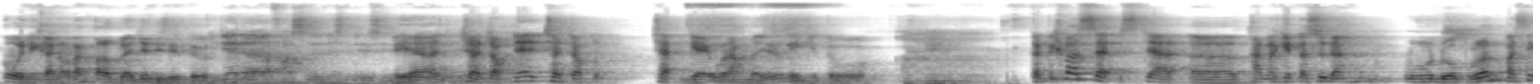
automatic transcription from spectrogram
keunikan orang kalau belajar di situ. Jadi ada fasenya sendiri-sendiri. Iya, gitu ya. cocoknya cocok gaya orang belajar kayak gitu. Oke. Tapi kalau se- secara eh, karena kita sudah umur 20-an pasti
